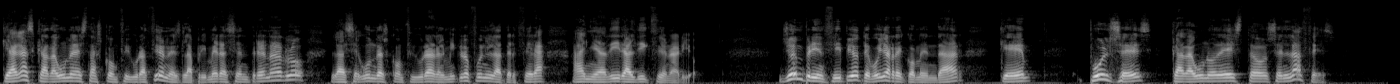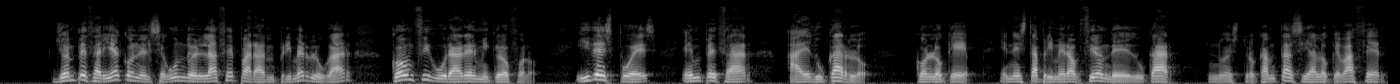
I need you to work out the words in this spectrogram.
que hagas cada una de estas configuraciones. La primera es entrenarlo, la segunda es configurar el micrófono y la tercera añadir al diccionario. Yo en principio te voy a recomendar que pulses cada uno de estos enlaces. Yo empezaría con el segundo enlace para, en primer lugar, configurar el micrófono y después empezar a educarlo, con lo que en esta primera opción de educar nuestro Camtasia lo que va a hacer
